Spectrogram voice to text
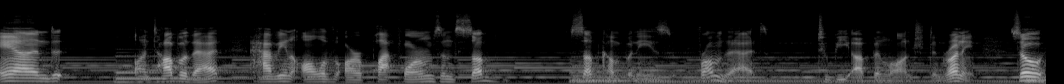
And on top of that, having all of our platforms and sub sub companies from that to be up and launched and running. So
